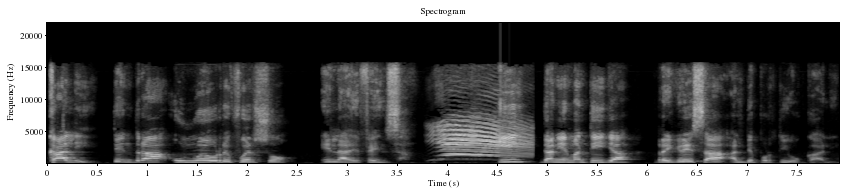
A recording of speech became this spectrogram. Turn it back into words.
Cali tendrá un nuevo refuerzo en la defensa. Y Daniel Mantilla regresa al Deportivo Cali.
